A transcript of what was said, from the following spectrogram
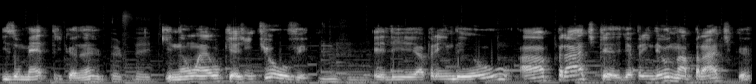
isométrica, né? Perfeito. Que não é o que a gente ouve. Uhum. Ele aprendeu a prática, ele aprendeu na prática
